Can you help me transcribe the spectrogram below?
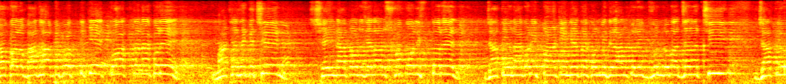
সকল বাধা বিপত্তিকে তোয়াক্কা না করে মাঠে থেকেছেন, সেই নাটোর জেলার সকল স্তরের জাতীয় নাগরিক পার্টির নেতা কর্মীদের আন্তরিক ধন্যবাদ জানাচ্ছি। জাতীয়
